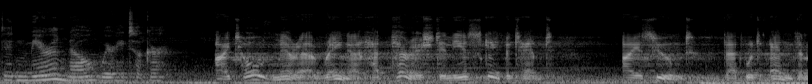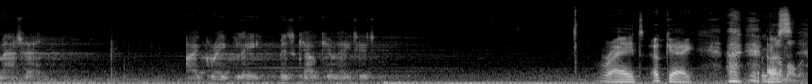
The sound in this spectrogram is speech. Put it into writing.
Did Myrrah know where he took her? I told Myrrah Reyna had perished in the escape attempt. I assumed that would end the matter. I greatly miscalculated. Right. Okay. I, was, a moment.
